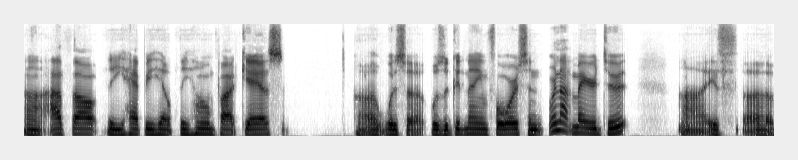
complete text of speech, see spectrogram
uh, I thought the Happy Healthy Home podcast uh, was a was a good name for us, and we're not married to it. Uh, if uh,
